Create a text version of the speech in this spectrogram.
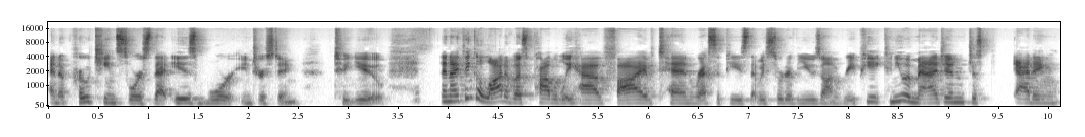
and a protein source that is more interesting to you. And I think a lot of us probably have five, ten recipes that we sort of use on repeat. Can you imagine just adding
